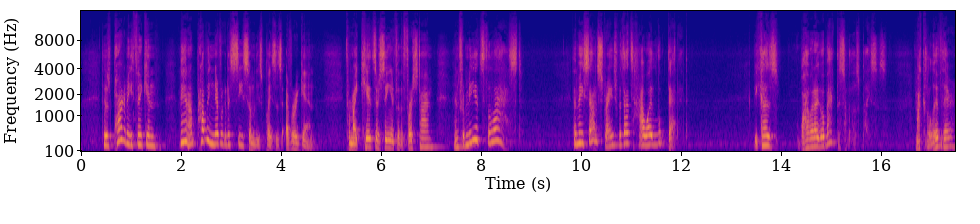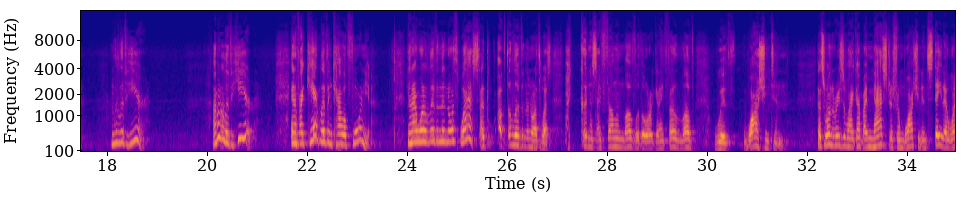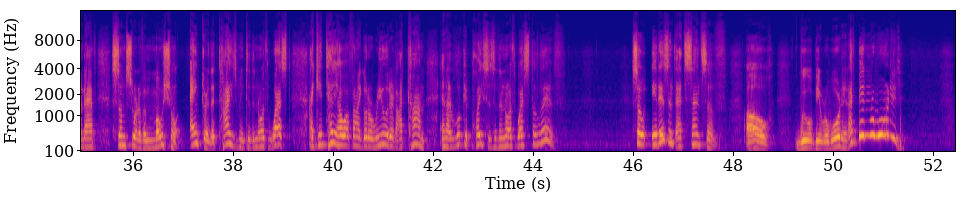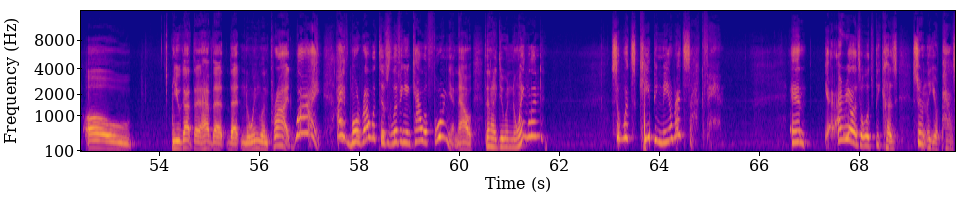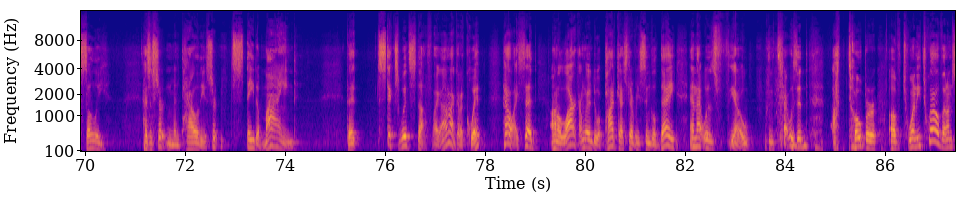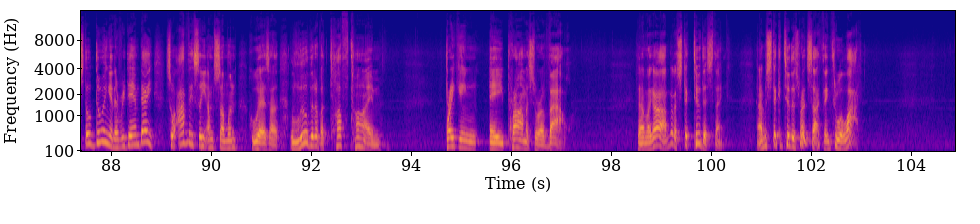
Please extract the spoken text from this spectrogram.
there was part of me thinking, man, I'm probably never going to see some of these places ever again. For my kids, they're seeing it for the first time, and for me, it's the last. That may sound strange, but that's how I looked at it. Because why would I go back to some of those places? I'm not going to live there. I'm going to live here. I'm going to live here. And if I can't live in California, then I want to live in the Northwest. I'd love to live in the Northwest. My goodness, I fell in love with Oregon. I fell in love with Washington. That's one of the reasons why I got my master's from Washington State. I wanted to have some sort of emotional anchor that ties me to the Northwest. I can't tell you how often I go to realtor.com and I look at places in the Northwest to live. So it isn't that sense of, oh, we will be rewarded. I've been rewarded. Oh, you got to have that, that New England pride. Why? I have more relatives living in California now than I do in New England. So what's keeping me a Red Sox fan? And yeah, I realize, well, it's because certainly your pal Sully has a certain mentality, a certain state of mind that sticks with stuff. Like, I'm not going to quit. Hell, I said on a lark, I'm going to do a podcast every single day. And that was, you know, that was in October of 2012, and I'm still doing it every damn day. So obviously, I'm someone who has a little bit of a tough time breaking a promise or a vow. Then I'm like, oh, I'm going to stick to this thing. And I've been sticking to this Red Sox thing through a lot.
